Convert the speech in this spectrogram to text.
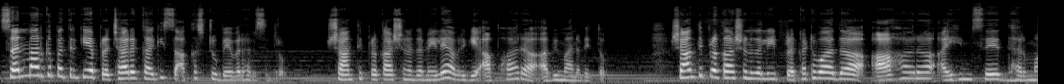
ಸನ್ಮಾರ್ಗ ಪತ್ರಿಕೆಯ ಪ್ರಚಾರಕ್ಕಾಗಿ ಸಾಕಷ್ಟು ಬೆವರಹರಿಸಿದ್ರು. ಶಾಂತಿ ಪ್ರಕಾಶನದ ಮೇಲೆ ಅವರಿಗೆ ಅಪಾರ ಅಭಿಮಾನವಿತ್ತು. ಶಾಂತಿ ಪ್ರಕಾಶನದಲ್ಲಿ ಪ್ರಕಟವಾದ ಆಹಾರ, ಅಹಿಂಸೆ, ಧರ್ಮ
